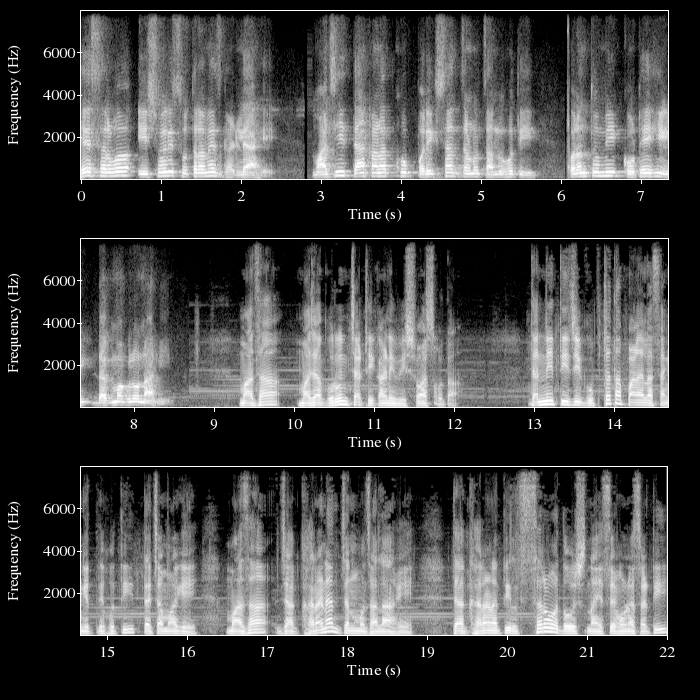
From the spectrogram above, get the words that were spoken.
हे सर्व ईश्वरी सूत्रानेच घडले आहे. माझी त्या काळात खूप परीक्षाच जणू चालू होती परंतु मी कोठेही डगमगलो नाही. माझा माझ्या गुरूंच्या ठिकाणी विश्वास होता. त्यांनी ती जी गुप्तता पाळायला सांगितली होती त्याच्यामागे माझा ज्या घराण्यात जन्म झाला आहे त्या घराण्यातील सर्व दोष नाहीसे होण्यासाठी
